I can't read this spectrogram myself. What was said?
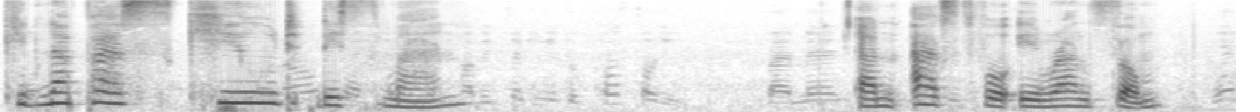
Kidnappers killed this man Have been taken into custody by men and asked for a ransom of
